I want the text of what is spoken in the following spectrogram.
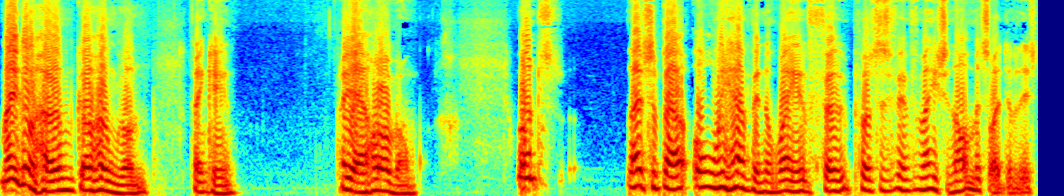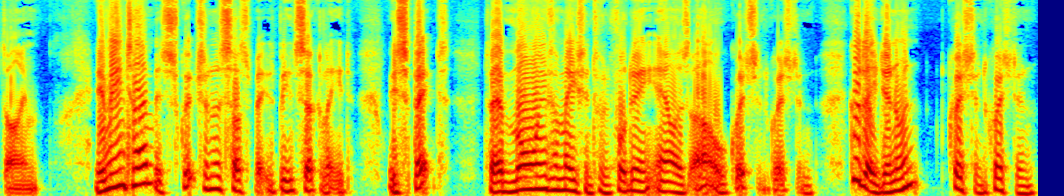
May I go home? Go home, Ron. Thank you. Oh, yeah, horrible. Once that's about all we have in the way of positive information homicide of this time. In the meantime, a description of the suspect has been circulated. We expect to have more information within 48 hours. Ah, oh, question, question. Good day, gentlemen. Question, question.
